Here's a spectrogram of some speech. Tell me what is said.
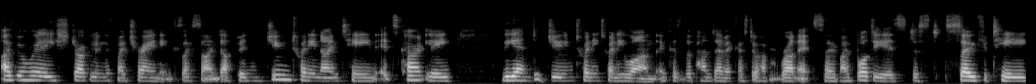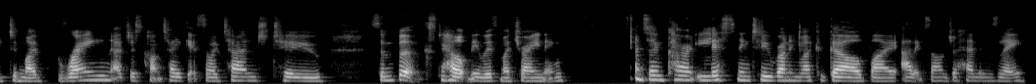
I've been really struggling with my training because I signed up in June 2019. It's currently the end of June 2021, and because of the pandemic, I still haven't run it. So my body is just so fatigued, and my brain, I just can't take it. So I turned to some books to help me with my training. And so I'm currently listening to Running Like a Girl by Alexandra Heminsley,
